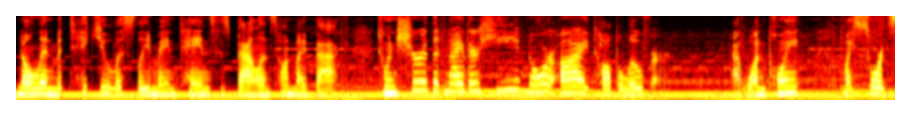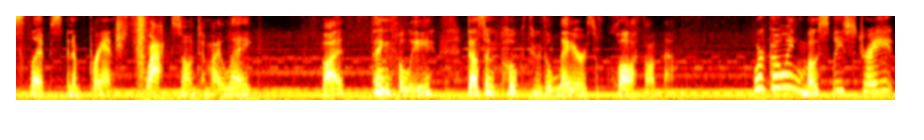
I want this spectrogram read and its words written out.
Gnolan meticulously maintains his balance on my back to ensure that neither he nor I topple over. At one point, my sword slips and a branch thwacks onto my leg, but thankfully, doesn't poke through the layers of cloth on them. We're going mostly straight,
